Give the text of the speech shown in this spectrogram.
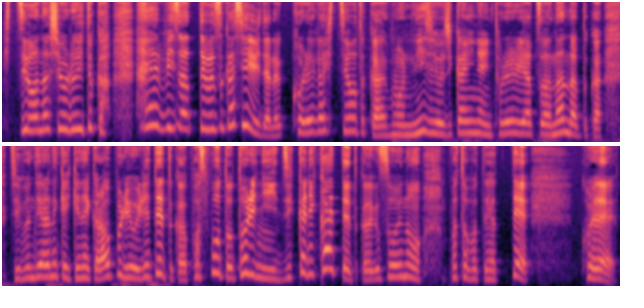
必要な書類とか「えビザって難しい」みたいな。これが必要とかもう24時間以内に取れるやつは何だとか自分でやらなきゃいけないからアプリを入れてとかパスポートを取りに実家に帰ってとかそういうのをバタバタやってこれ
